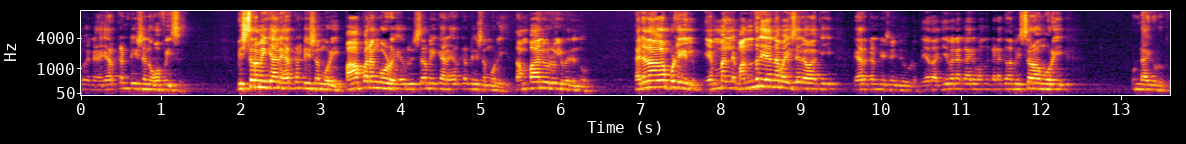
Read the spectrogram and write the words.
പിന്നെ എയർ കണ്ടീഷൻ ഓഫീസ് വിശ്രമിക്കാൻ എയർ കണ്ടീഷൻ മുറി. പാപ്പനംകോട് വിശ്രമിക്കാൻ എയർ കണ്ടീഷൻ മുറി. തമ്പാനൂരിൽ വരുന്നു. കരുനാഗപ്പള്ളിയിൽ എം എൽ എ മന്ത്രി തന്നെ പൈസ ചെലവാക്കി. എയർ കണ്ടീഷൻ ചെയ്ത് കൊടുത്തു. ഏതാ? ജീവനക്കാർ വന്ന് കിടക്കുന്ന വിശ്രമ മുറി ഉണ്ടാക്കി കൊടുത്തു.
